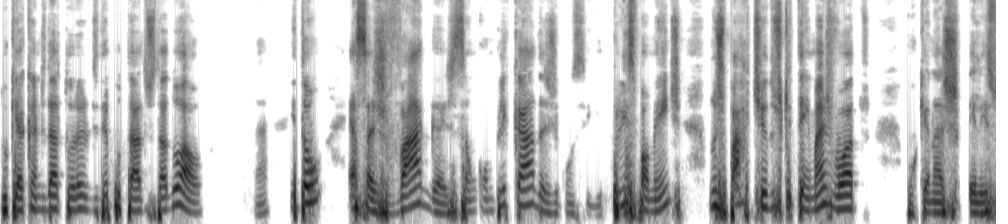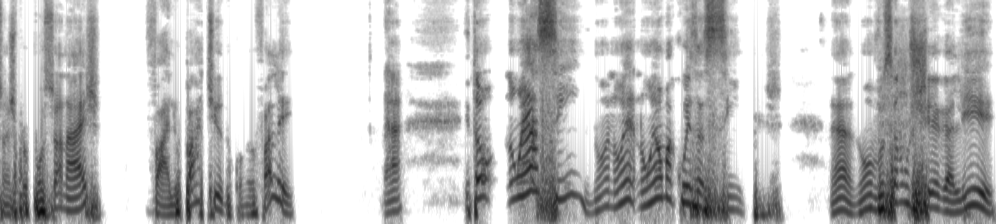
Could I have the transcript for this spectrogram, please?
do que a candidatura de deputado estadual. Né? Então, essas vagas são complicadas de conseguir, principalmente nos partidos que têm mais votos, porque nas eleições proporcionais vale o partido, como eu falei. Né? Então, não é assim, não, é, não é uma coisa simples. Né? Não, você não chega ali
